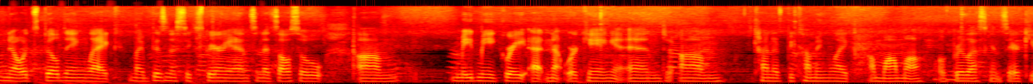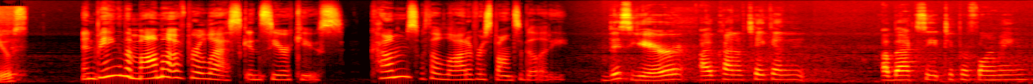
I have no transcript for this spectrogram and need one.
you know it's building like my business experience and it's also um, made me great at networking and um, kind of becoming like a mama of burlesque in syracuse. And being the mama of burlesque in syracuse comes with a lot of responsibility. This year i've kind of taken a backseat to performing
